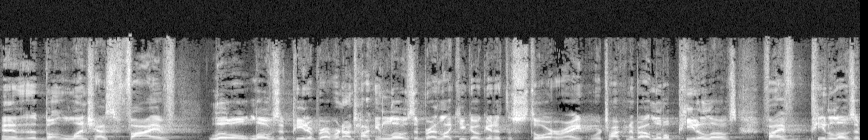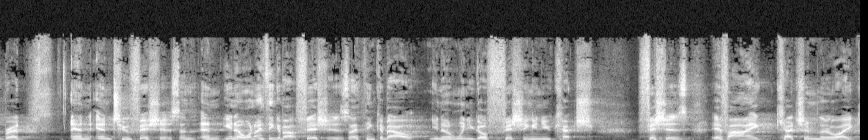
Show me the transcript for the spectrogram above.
And the lunch has five little loaves of pita bread. We're not talking loaves of bread like you go get at the store, right? We're talking about little pita loaves, five pita loaves of bread, and, and two fishes. And, and, you know, when I think about fishes, I think about, you know, when you go fishing and you catch fishes. If I catch them, they're like,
